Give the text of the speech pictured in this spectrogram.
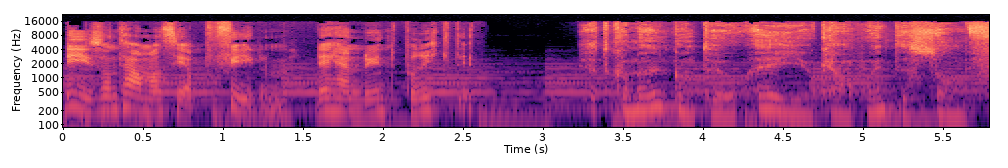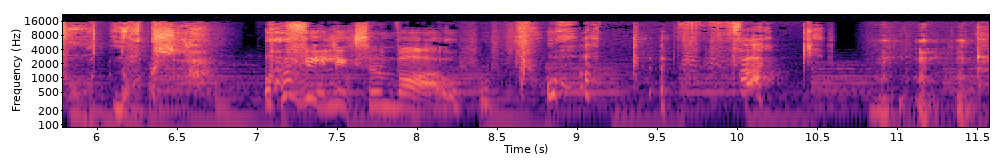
Det är ju sånt här man ser på film. Det händer ju inte på riktigt. Ett kommunkontor är ju kanske inte som Fort Knox. Och vi liksom bara, what the fuck?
